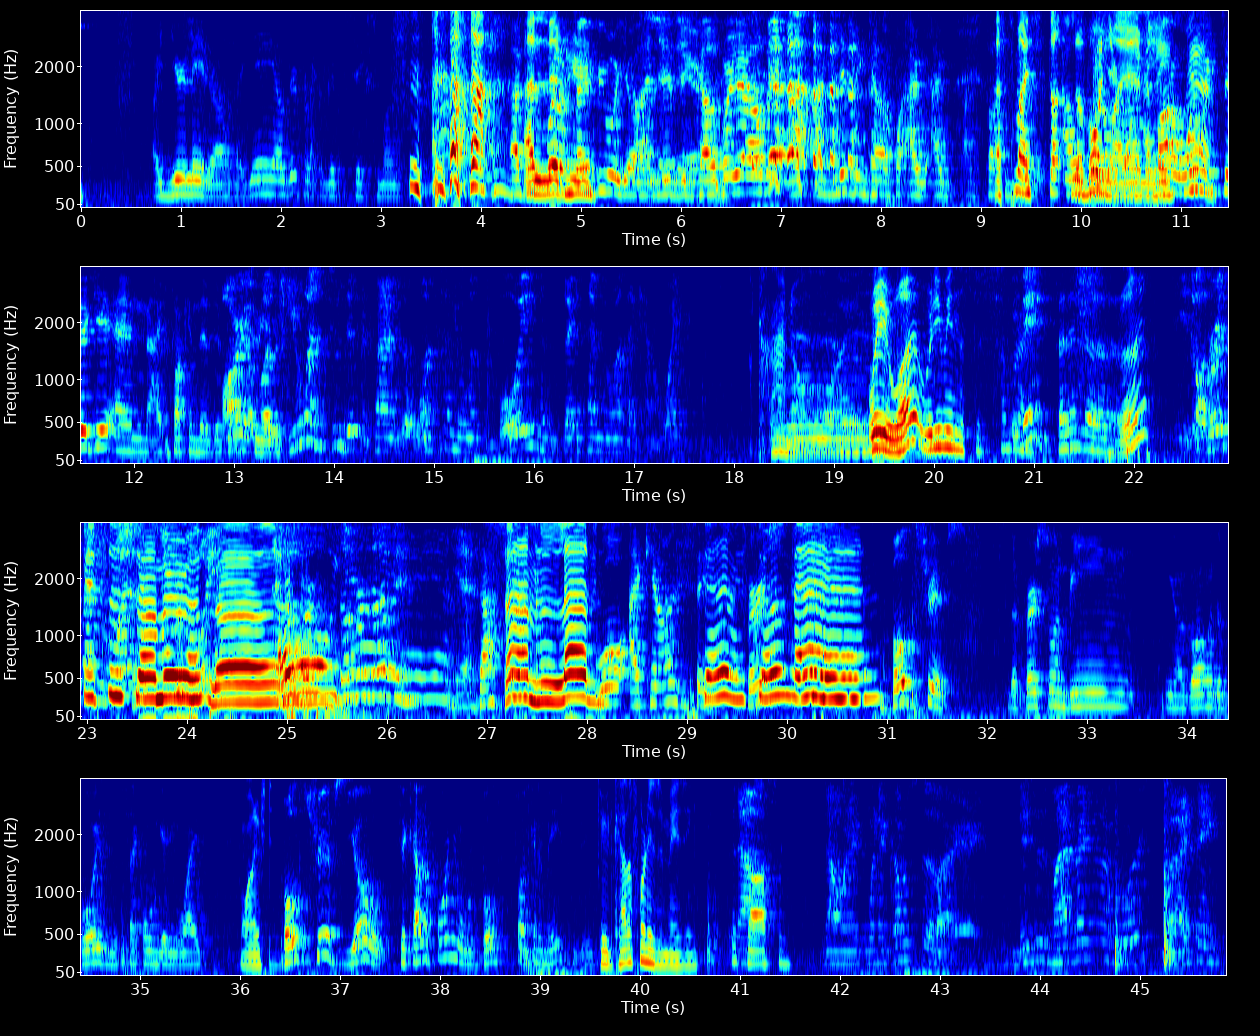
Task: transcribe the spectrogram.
A year later, I was like, yeah, I was there for like a good six months. At this I point, live I'm here. telling people, yo, Yo, I I, live lived in. California. I was like, I, I've lived in California. I, I, I fucking That's my stunt I was double born in there, bro. I bought a one-way Yeah. ticket and I fucking lived there for like Mario, two but years. you went two different times The One time you went to boys, and the second time you went like kind of wife. Kind of. Wait, what? What do you mean this is Summer, He I did. fell in the. really? The called first time It's the summer of boys- love. Oh, Summer yeah, Eleven. yeah, yeah. Yeah. That's Summer love. Well, I can honestly say Tell me first, something. both trips. The first one being, you know, going with the boys, and the second one getting wifed. Wifed. Both trips, yo, to California were both fucking amazing, dude. Dude, California's amazing. It's Now- awesome. Now, when it, when it comes to like, this is my opinion, of course, but I think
